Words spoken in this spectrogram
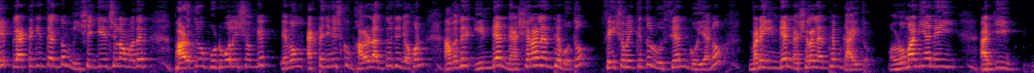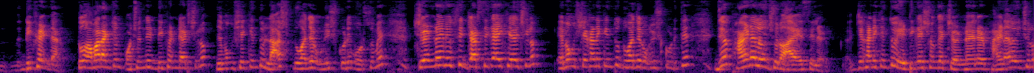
এই প্লেয়ারটা কিন্তু একদম মিশে গিয়েছিল আমাদের ভারতীয় ফুটবলের সঙ্গে এবং একটা জিনিস খুব ভালো লাগতো যে যখন আমাদের ইন্ডিয়ান ন্যাশনাল অ্যান্থেম হতো, সেই সময় কিন্তু লুসিয়ান গোয়ানো মানে ইন্ডিয়ান ন্যাশনাল অ্যান্থেম গাইতো। রোমানিয়ান এই আর কি ডিফেন্ডার তো আমার একজন পছন্দের ডিফেন্ডার ছিল এবং সে কিন্তু লাস্ট দু হাজার উনিশ কুড়ি মরশুমে চেন্নাই এফসির জার্সি গায়ে খেলেছিল। এবং সেখানে কিন্তু দু হাজার উনিশ কুড়িতে যে ফাইনাল হয়েছিল আইএসএল এর, যেখানে কিন্তু এটিকের সঙ্গে চেন্নাইয়ের ফাইনাল হয়েছিল।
